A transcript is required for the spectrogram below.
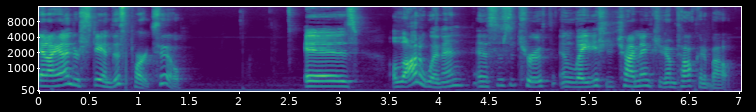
and I understand this part too, is a lot of women, and this is the truth, and ladies, you chime in because you know I'm talking about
